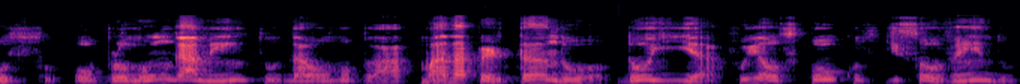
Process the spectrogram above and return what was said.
osso ou prolongamento da omoplata, mas apertando-o doía. Fui aos poucos dissolvendo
